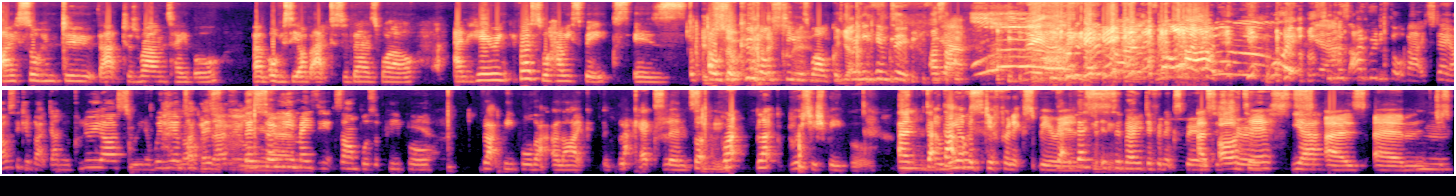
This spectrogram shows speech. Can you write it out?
I saw him do the actors roundtable um, obviously other actors were there as well. And hearing, first of all, how he speaks is It's also so kudos to you as well because Yeah. bringing him to, I was Yeah. like, Yeah, that's a good one. Good point. Yeah. Because I really thought about it today. I was thinking of like Daniel Kaluuya, Serena Williams. Like there's, Daniel. there's so many amazing examples of people, black people that are like the black excellence. But Mhm. black, black British people, and that, and that we have a different experience that's, it's a very different experience. as it's true. artists, Yeah. as um, Mhm. just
